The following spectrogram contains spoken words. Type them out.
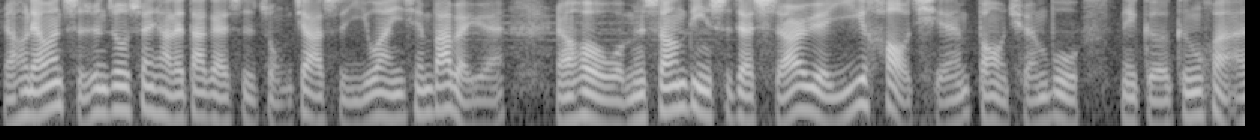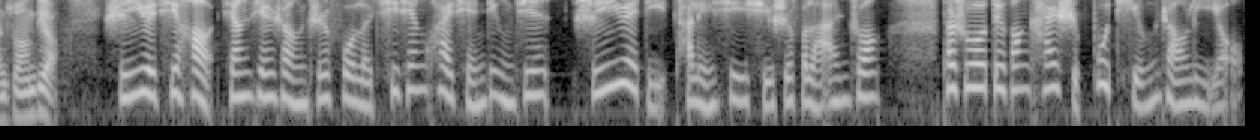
然后量完尺寸之后算下来大概是总价是一万一千八百元。然后我们商定是在十二月一号前帮我全部那个更换安装掉。十一月七号，江先生支付了七千块钱定金。十一月底，他联系徐师傅来安装，他说对方开始不停找理由。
